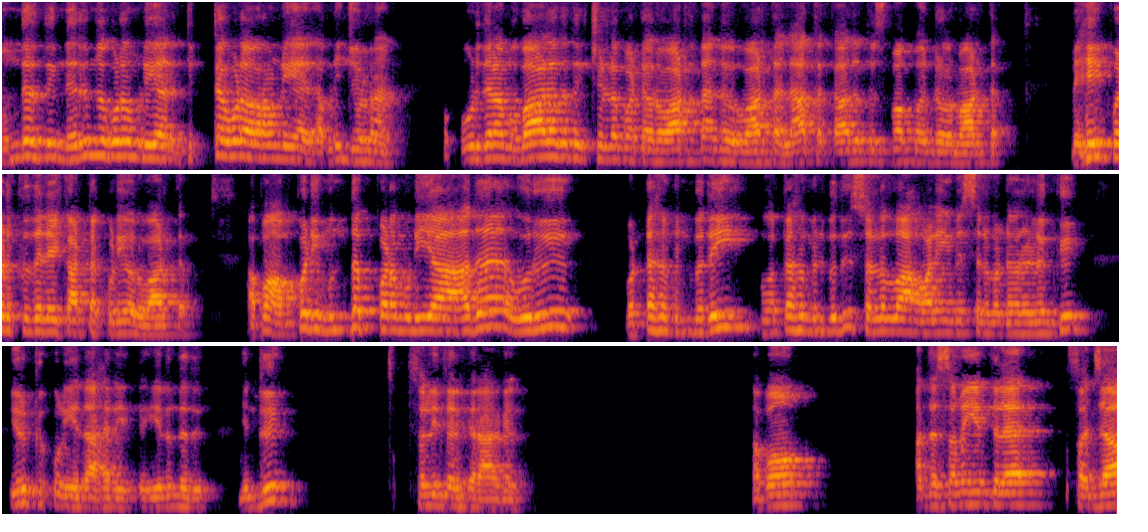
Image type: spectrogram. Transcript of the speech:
முந்தறதுக்கு நெருங்க கூட முடியாது திட்ட கூட வர முடியாது அப்படின்னு சொல்றாங்க. கூடுதலா முபாலகத்துக்கு சொல்லப்பட்ட ஒரு வார்த்தை தான் இந்த ஒரு வார்த்தை. லாத்த காது துஸ்பாக்கு என்ற ஒரு வார்த்தை. மிகைப்படுத்துதலை காட்டக்கூடிய ஒரு வார்த்தை. அப்போ அப்படி முந்தப்பட முடியாத ஒரு ஒட்டகம் என்பதை ஒட்டகம் என்பது சொல்லல்லாஹ் வலைவசலம் மன்னவர்களுக்கு இருக்கக்கூடியதாக இருந்தது என்று சொல்லி தருகிறார்கள். அப்போ அந்த சமயத்துல ஃபஜா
